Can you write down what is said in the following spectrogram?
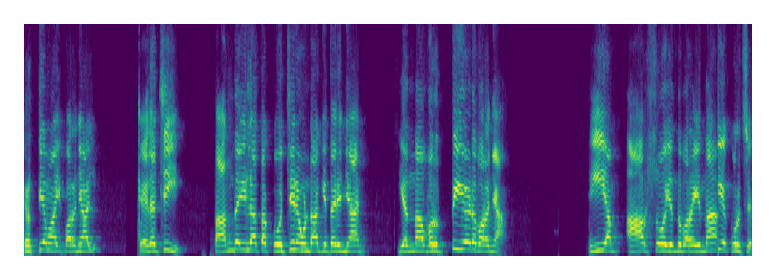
കൃത്യമായി പറഞ്ഞാൽ കെലച്ചി തന്തയില്ലാത്ത കൊച്ചിനെ ഉണ്ടാക്കി തരും ഞാൻ എന്ന വൃത്തികേട് പറഞ്ഞ പി എം ആർഷോ എന്ന് പറയുന്ന കുറിച്ച്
